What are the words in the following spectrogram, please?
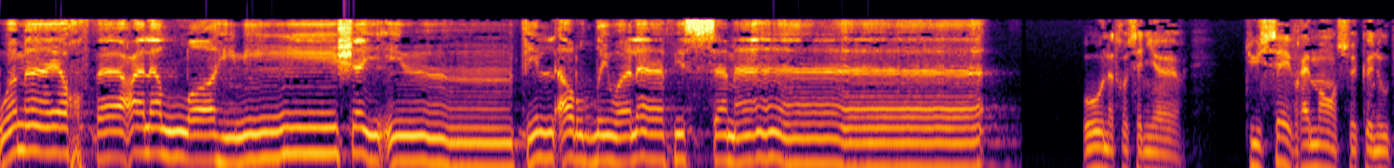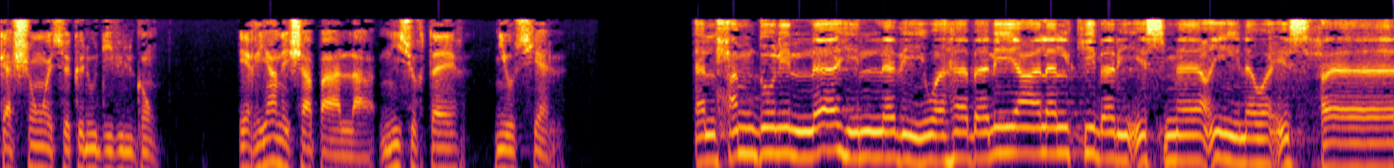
وما يخفى على الله من شيء في الأرض ولا في السماء Ô notre Seigneur, tu sais vraiment ce que nous cachons et ce que nous divulguons. Et rien n'échappe à Allah, ni sur terre, ni au ciel. الحمد لله الذي وهب لي على الكبر إسماعيل وإسحاق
